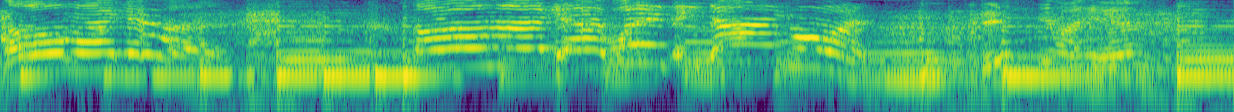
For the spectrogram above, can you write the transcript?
Oh my god! Oh my god! What is he dying on? Did you see my hand?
